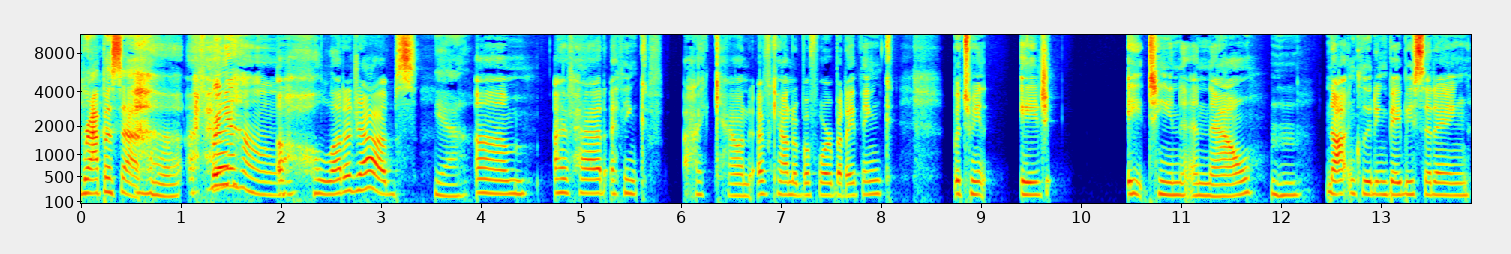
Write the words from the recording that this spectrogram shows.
Wrap us up. Uh, I've Bring had it home. a whole lot of jobs. Yeah. Um, I've had, I think, I count, I've counted before, but I think between age 18 and now, hmm not including babysitting and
